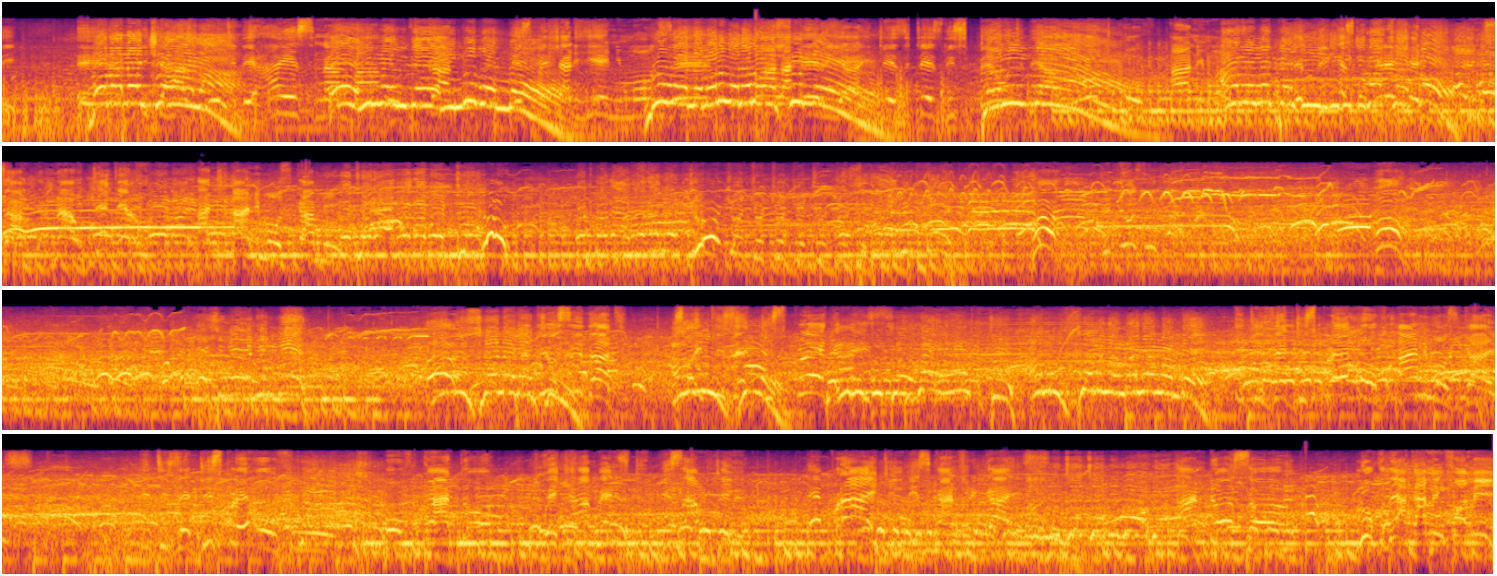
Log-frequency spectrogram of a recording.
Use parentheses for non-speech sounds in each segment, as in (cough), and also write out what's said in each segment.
uh, Baba na it has Chala. got the highest Eh, number ing'ombe, of cats, indubondo. especially here in Monze, Lubona, lubona, Kuala lubona, area. It is, it is this belt. There are a lot of animals. Amumutwe The biggest ziraiswe population in mateyo. Zambia. Now take a look at animals coming. Something, a pride in this country, guys. And also, look, they are coming for me.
